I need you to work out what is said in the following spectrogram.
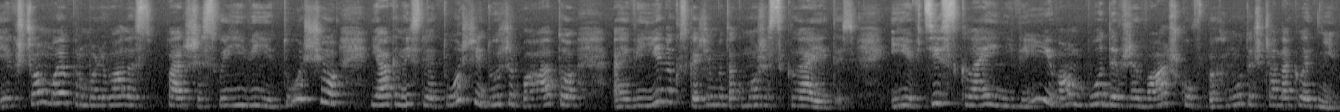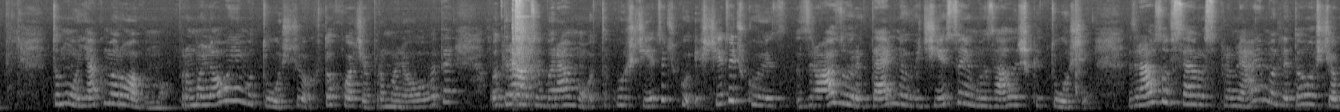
якщо ми промалювали спершу свої вії тушу, як після туші дуже багато е, віїнок, скажімо так, може склеїтись. І в ці склеєні вії вам буде вже важко впихнути ще накладні. Тому як ми робимо? Промальовуємо тушу, хто хоче промальовувати, одразу беремо таку щіточку і щіточкою зразу ретельно вичісуємо залишки туші. Зразу все розправляємо для того, щоб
